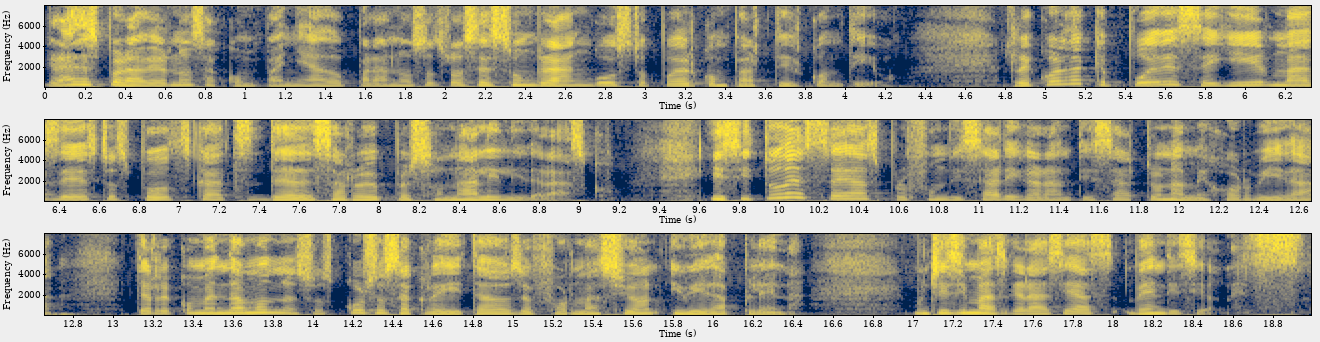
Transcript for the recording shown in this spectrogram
Gracias por habernos acompañado. Para nosotros es un gran gusto poder compartir contigo. Recuerda que puedes seguir más de estos podcasts de desarrollo personal y liderazgo. Y si tú deseas profundizar y garantizarte una mejor vida, te recomendamos nuestros cursos acreditados de formación y vida plena. Muchísimas gracias. Bendiciones.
